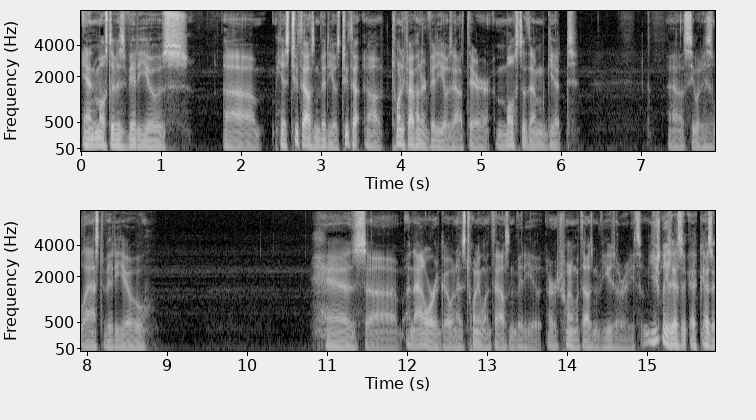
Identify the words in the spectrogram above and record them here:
and most of his videos, uh, he has 2,000 videos, 2, uh, 2,500 videos out there. Most of them get, uh, let's see what his last video has uh, an hour ago and has 21,000 video or 21,000 views already. So usually has a, has a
